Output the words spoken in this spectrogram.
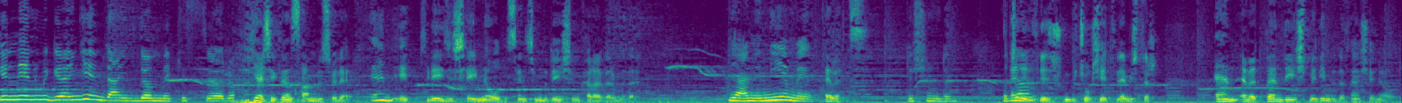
günlerimi yeniden dönmek istiyorum. Gerçekten samimi söyle. En etkileyici şey ne oldu senin için bu değişim karar vermede? Yani niye mi Evet. düşündüm? En Hocam etkileyici çünkü birçok şey etkilemiştir. En evet ben değişmeliyim dediğin şey ne oldu?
